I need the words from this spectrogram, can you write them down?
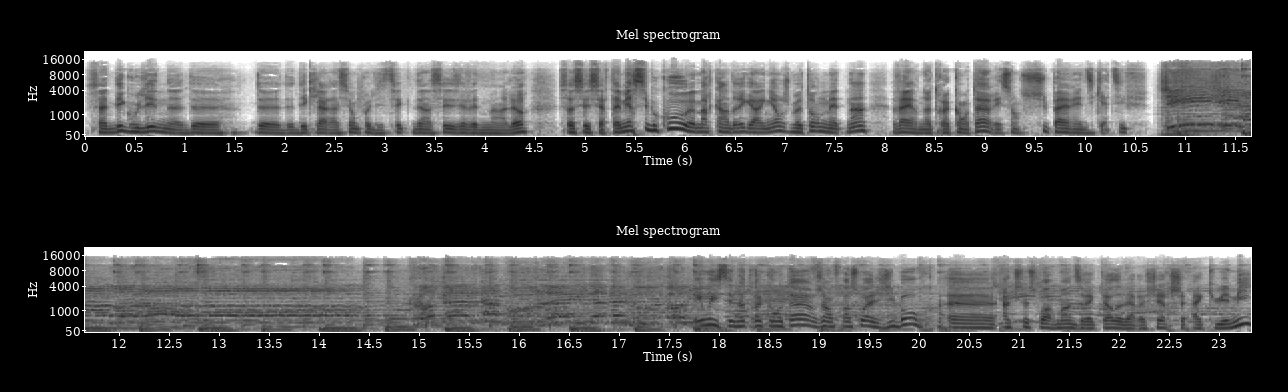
Ça dégouline de, de, de déclarations politiques dans ces événements-là. Ça, c'est certain. Merci beaucoup, euh, Marc-André Gagnon. Je me tourne maintenant vers notre compteur et son super indicatif. Oui, c'est notre compteur Jean-François Gibault, euh, accessoirement directeur de la recherche à QMI,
